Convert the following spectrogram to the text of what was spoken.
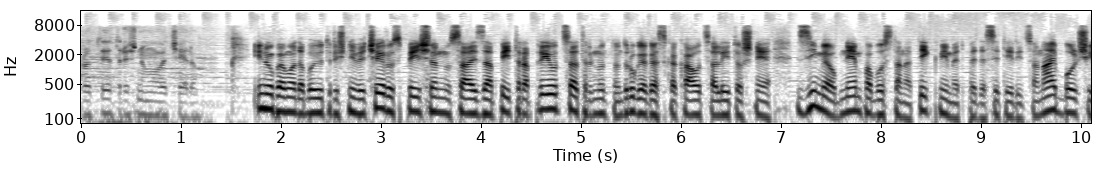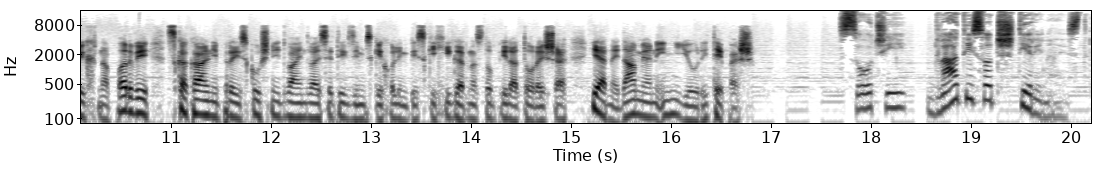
proti jutrišnjemu večeru. In upamo, da bo jutrišnji večer uspešen vsaj za Petra Prevca, trenutno drugega skakalca letošnje zime, ob njem pa bosta na tekmi med 50-terico najboljših na prvi skakalni preizkušnji 22 zimskih olimpijskih iger nastopila torej še Jrnej Damjan in Juri Tepeš. Soči 2014.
